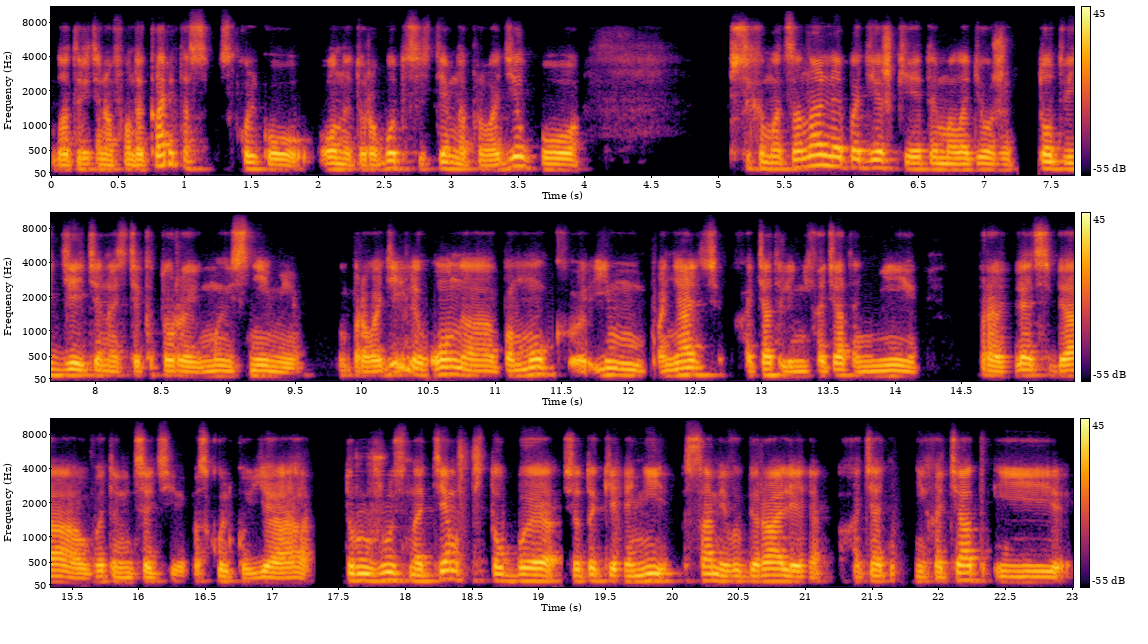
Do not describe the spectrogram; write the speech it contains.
благотворительного фонда «Каритас», поскольку он эту работу системно проводил по психоэмоциональной поддержке этой молодежи. Тот вид деятельности, который мы с ними проводили, он э, помог им понять, хотят или не хотят они проявлять себя в этой инициативе, поскольку я тружусь над тем, чтобы все-таки они сами выбирали, хотят, не хотят, и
